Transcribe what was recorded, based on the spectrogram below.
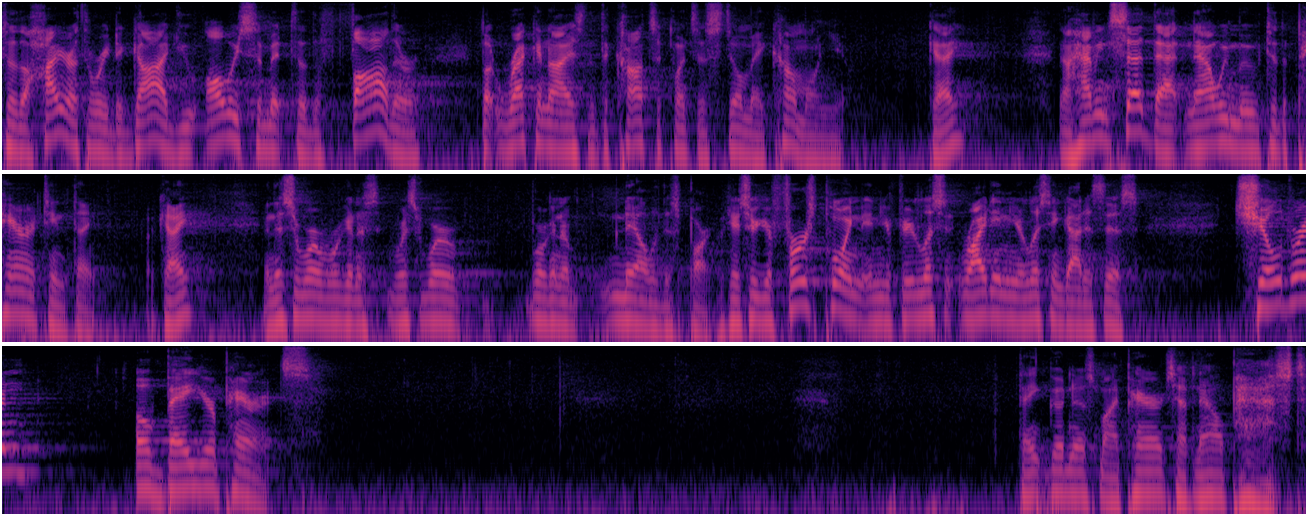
to the higher authority, to God, you always submit to the Father, but recognize that the consequences still may come on you. Okay? Now, having said that, now we move to the parenting thing. Okay? And this is where we're going to, this is where we're going to nail this part. Okay? So your first point, and if you're listening, in your listening guide, is this Children, obey your parents. Thank goodness my parents have now passed.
